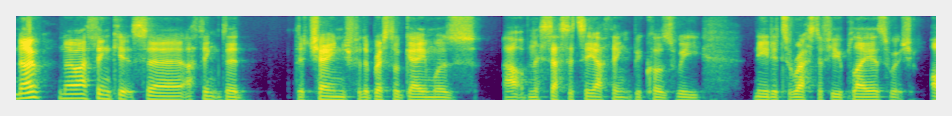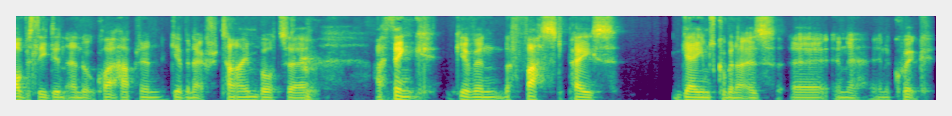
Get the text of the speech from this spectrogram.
No, no, I think it's. Uh, I think the the change for the Bristol game was out of necessity. I think because we needed to rest a few players, which obviously didn't end up quite happening given extra time. But uh, I think given the fast pace games coming at us uh, in a in a quick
